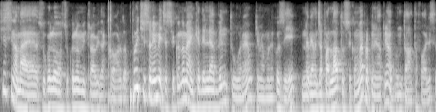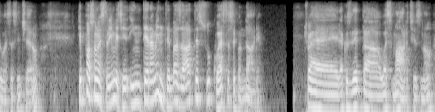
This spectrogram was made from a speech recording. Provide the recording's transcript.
Sì, sì, no, ma su quello, su quello, mi trovi d'accordo. Poi ci sono invece, secondo me, anche delle avventure, chiamiamole così, ne abbiamo già parlato, secondo me, proprio nella prima puntata, Fogli, se devo essere sincero, che possono essere invece interamente basate su quest secondarie, cioè la cosiddetta West Marches, no?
